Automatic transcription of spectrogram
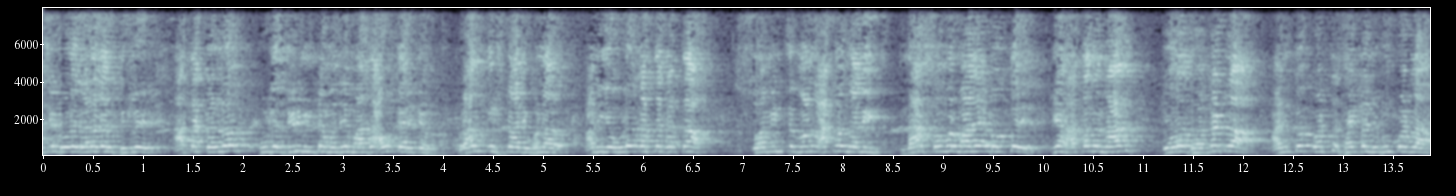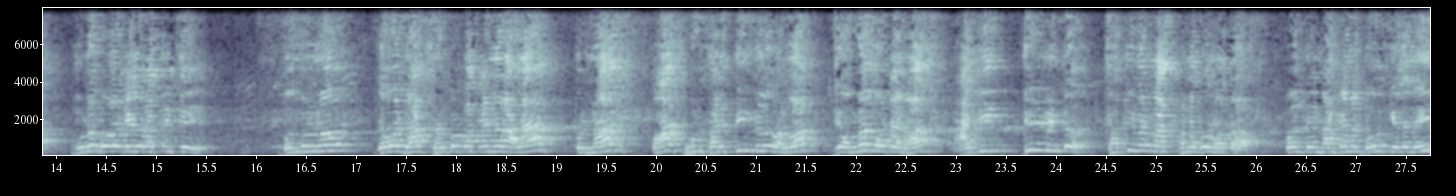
असे डोळे गरगर फिरले. आता कळलं पुढल्या दीड मिनिटामध्ये माझा आऊट कार्यक्रम. रामकृष्ण आधी होणार. आणि एवढं करता करता स्वामींचं मन आठवण झाली. नाग समोर माझ्या बघतोय. या हातानं नाग जोरात झकटला आणि तो पट्ट साईडला निघून पडला. मुलं गोळा केलं रात्रीचे. बंधूंना जेव्हा नाग सर्प पकडणारा आला तो नाग पाच फूट साडेतीन किलो भरला. जेवढा मोठा नाग आधी तीन मिनिटं छातीवर नाग खंड करून होता. पण त्या नागानं दौड केलं नाही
